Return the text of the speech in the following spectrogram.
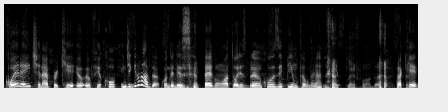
coerente, né? Porque eu, eu fico indignada quando eles pegam atores brancos e pintam, né? é foda. Pra quê?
